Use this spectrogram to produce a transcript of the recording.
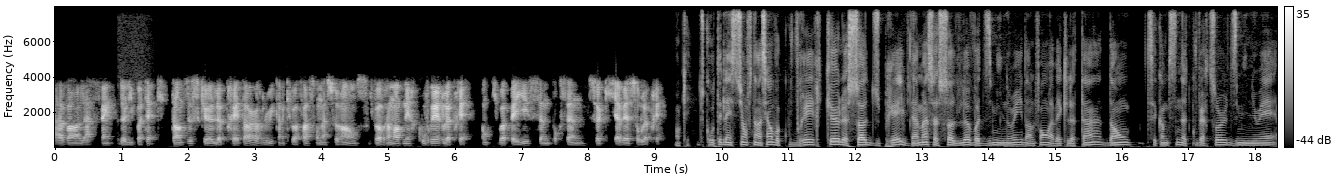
avant la fin de l'hypothèque. Tandis que le prêteur, lui, quand il va faire son assurance, il va vraiment venir couvrir le prêt. Donc, il va payer scène pour scène ce qu'il y avait sur le prêt. OK. Du côté de l'institution financière, on va couvrir que le solde du prêt. Évidemment, ce solde-là va diminuer, dans le fond, avec le temps. Donc, c'est comme si notre couverture diminuait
